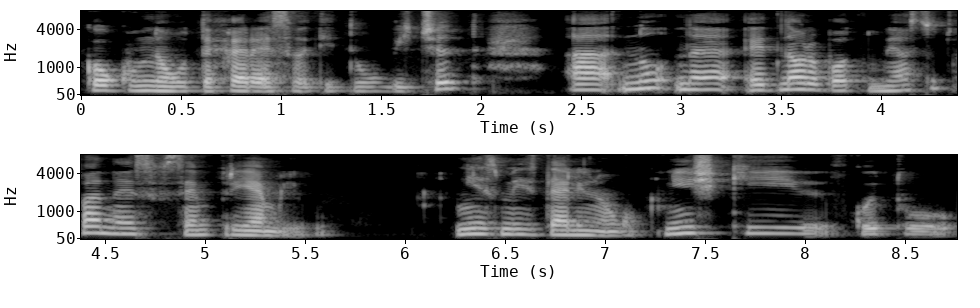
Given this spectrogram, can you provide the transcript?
колко много те харесват и те обичат, а, но на едно работно място това не е съвсем приемливо. Ние сме издали много книжки, в които,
